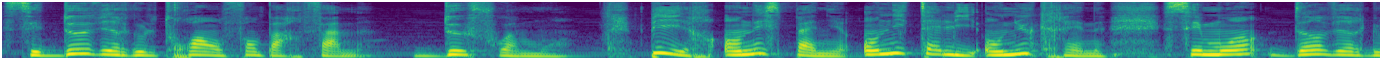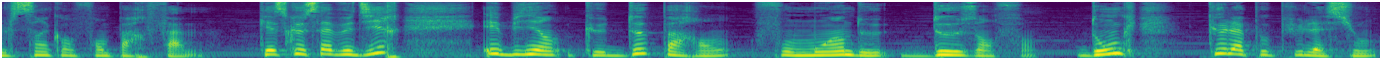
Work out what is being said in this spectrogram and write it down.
c'est 2,3 enfants par femme. Deux fois moins. Pire, en Espagne, en Italie, en Ukraine, c'est moins d'1,5 enfants par femme. Qu'est-ce que ça veut dire? Eh bien que deux parents font moins de deux enfants. Donc que la population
